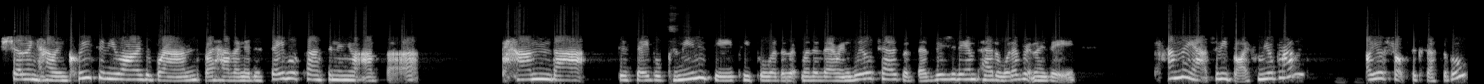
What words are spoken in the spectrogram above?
showing how inclusive you are as a brand by having a disabled person in your advert, can that disabled community, people whether whether they're in wheelchairs, whether they're visually impaired or whatever it may be, can they actually buy from your brand? Are your shops accessible?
